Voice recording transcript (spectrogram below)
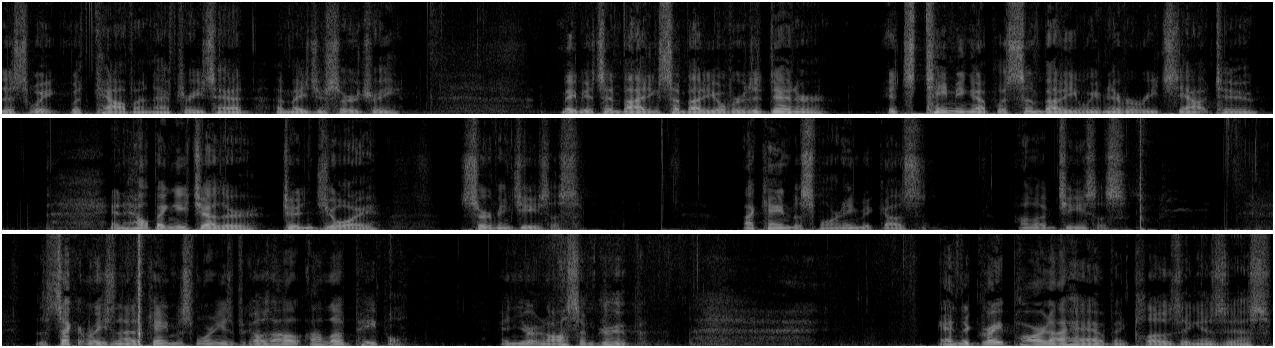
this week with Calvin after he's had a major surgery. Maybe it's inviting somebody over to dinner. It's teaming up with somebody we've never reached out to and helping each other to enjoy serving Jesus. I came this morning because I love Jesus. The second reason I came this morning is because I, I love people, and you're an awesome group. And the great part I have in closing is this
